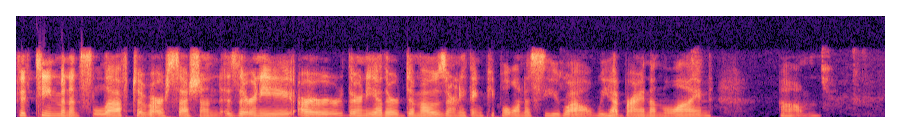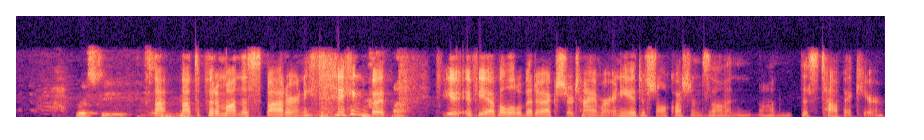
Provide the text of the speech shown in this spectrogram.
15 minutes left of our session, is there any, are there any other demos or anything people want to see while we have Bryan on the line? Um, Risky. not, not to put him on the spot or anything, but if you, have a little bit of extra time or any additional questions on, on this topic here.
